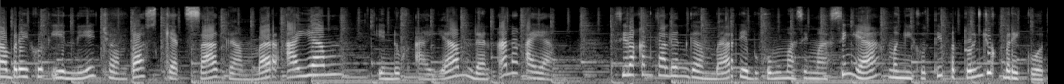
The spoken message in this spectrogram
Nah, berikut ini contoh sketsa gambar ayam, induk ayam, dan anak ayam. Silakan kalian gambar di bukumu masing-masing ya, mengikuti petunjuk berikut.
